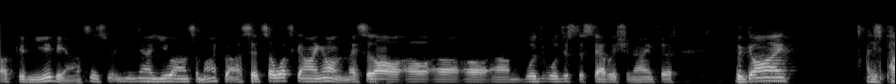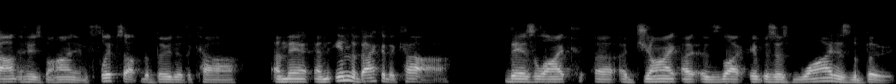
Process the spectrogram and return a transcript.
I've given you the answers. Now you answer my question. I said, so what's going on? And they said, oh, oh, oh, oh um, we'll, we'll just establish your name first. The guy, his partner who's behind him, flips up the boot of the car. And there, and in the back of the car, there's like a, a giant. Uh, it was like it was as wide as the boot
